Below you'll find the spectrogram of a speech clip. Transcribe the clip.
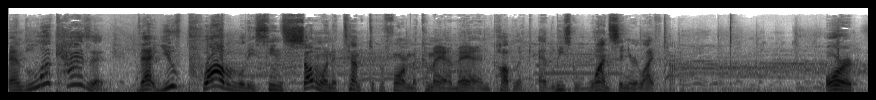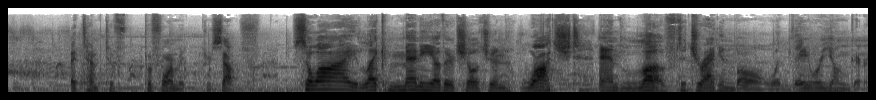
And luck has it that you've probably seen someone attempt to perform the Kamehameha in public at least once in your lifetime. Or attempt to perform it yourself. So I, like many other children, watched and loved Dragon Ball when they were younger.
